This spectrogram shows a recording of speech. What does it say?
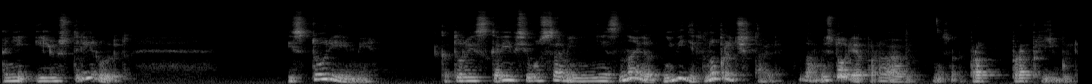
они иллюстрируют историями которые, скорее всего, сами не знают, не видели, но прочитали. Там история про, не знаю, про, про прибыль.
